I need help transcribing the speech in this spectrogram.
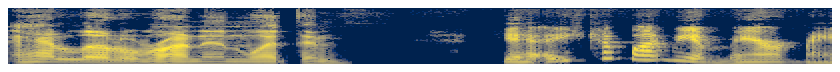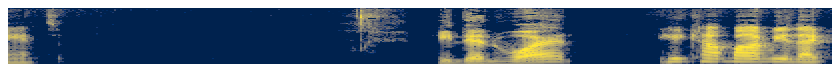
I had a little run in with him. Yeah, he come on me a Marilyn Manson. He did what? He come on me like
